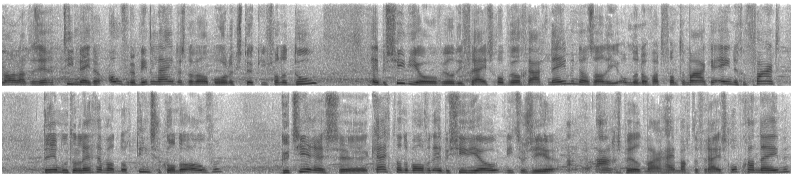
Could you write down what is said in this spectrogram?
nou laten we zeggen, 10 meter over de middenlijn. Dat is nog wel een behoorlijk stukje van het doel. Ebesidio wil die vrije schop wel graag nemen. Dan zal hij om er nog wat van te maken enige vaart erin moeten leggen. Want nog 10 seconden over. Gutierrez uh, krijgt dan de bal van Ebesidio. Niet zozeer aangespeeld, maar hij mag de vrije schop gaan nemen.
